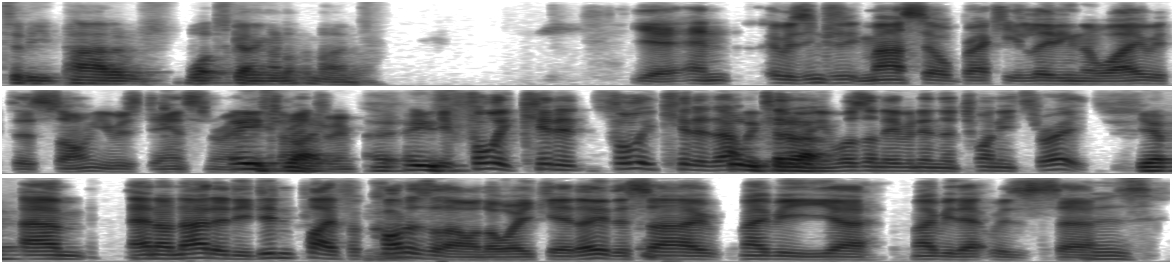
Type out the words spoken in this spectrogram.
to be part of what's going on at the moment. Yeah, and it was interesting. Marcel Brache leading the way with the song. He was dancing around he's the change room. Uh, he's he fully kitted, fully kitted up fully too, kitted and up. he wasn't even in the twenty-three. Yep. Um, and I noted he didn't play for Cottesloe on the weekend either, so maybe uh, maybe that was, uh, Those, his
